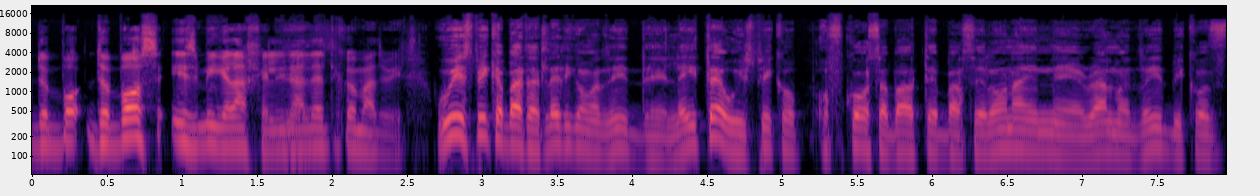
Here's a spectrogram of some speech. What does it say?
the bo- the boss is Miguel Ángel in Atletico Madrid. We'll speak about Atletico Madrid uh, later. We'll speak, of, of course, about uh, Barcelona and uh, Real Madrid because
